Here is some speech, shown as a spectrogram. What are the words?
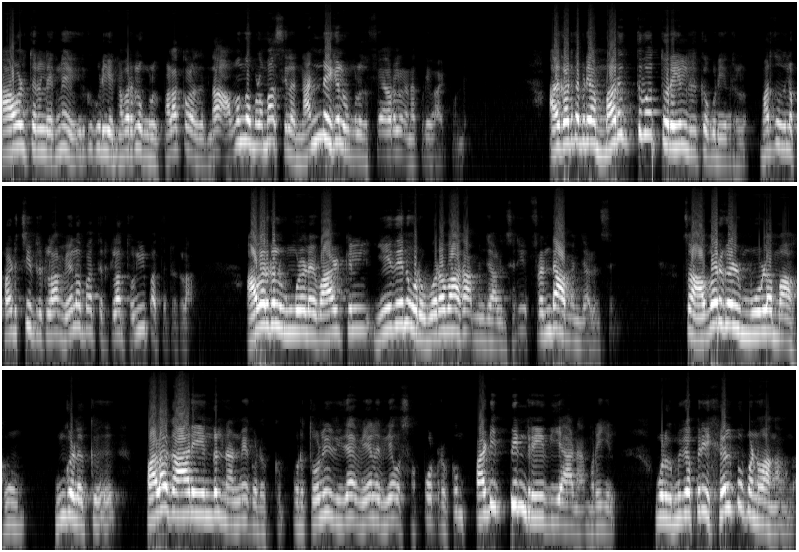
காவல்துறையில் இருக்கக்கூடிய நபர்கள் உங்களுக்கு பழக்க இருந்தால் அவங்க மூலமாக சில நன்மைகள் உங்களுக்கு ஃபேவரில் நடக்கக்கூடிய வாய்ப்பு உண்டு. அதுக்கு அடுத்தபடியாக மருத்துவத்துறையில் இருக்கக்கூடியவர்கள் மருத்துவத்தில் படிச்சுட்டு இருக்கலாம் வேலை பார்த்துருக்கலாம் தொழில் பார்த்துட்டு இருக்கலாம். அவர்கள் உங்களுடைய வாழ்க்கையில் ஏதேனும் ஒரு உறவாக அமைஞ்சாலும் சரி ஃப்ரெண்டாக அமைஞ்சாலும் சரி. ஸோ அவர்கள் மூலமாகவும் உங்களுக்கு பல காரியங்கள் நன்மை கொடுக்கும். ஒரு தொழில் ரீதியாக வேலை ரீதியாக ஒரு சப்போர்ட் இருக்கும். படிப்பின் ரீதியான முறையில் உங்களுக்கு மிகப்பெரிய ஹெல்ப் பண்ணுவாங்க அவங்க.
